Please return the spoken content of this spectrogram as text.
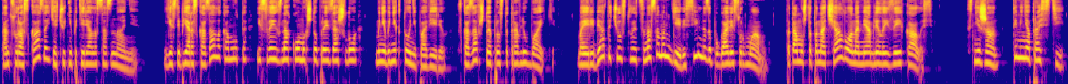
К концу рассказа я чуть не потеряла сознание. Если б я рассказала кому-то из своих знакомых, что произошло, мне бы никто не поверил, сказав, что я просто травлю байки. Мои ребята, чувствуется, на самом деле сильно запугали Сурмаму, потому что поначалу она мямлила и заикалась. «Снежан, ты меня прости.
